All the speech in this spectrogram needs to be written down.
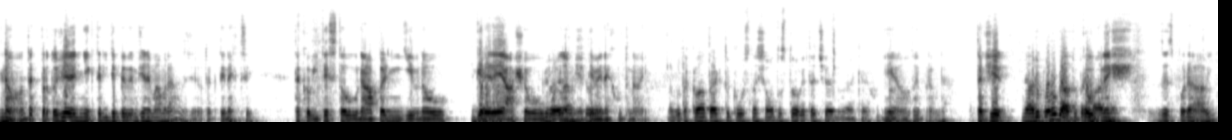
No, tak protože některý typy vím, že nemám rád, že jo? Tak ty nechci. Takový ty s tou náplní divnou griliášovou, podle mě, ty mi nechutnají. Nebo taková tak, jak to kousneš, ono to z toho vyteče, to nějaké nechutná. Jo, to je pravda. Takže Já jdu po nugátu primárně. koukneš ze spoda a víš?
